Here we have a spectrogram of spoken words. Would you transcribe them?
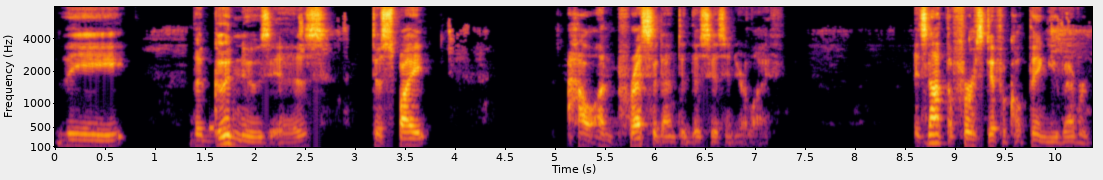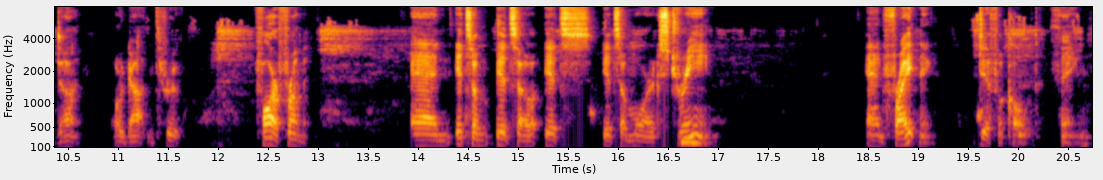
the the good news is, despite how unprecedented this is in your life, it's not the first difficult thing you've ever done or gotten through. Far from it. And it's a it's a it's it's a more extreme and frightening difficult thing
